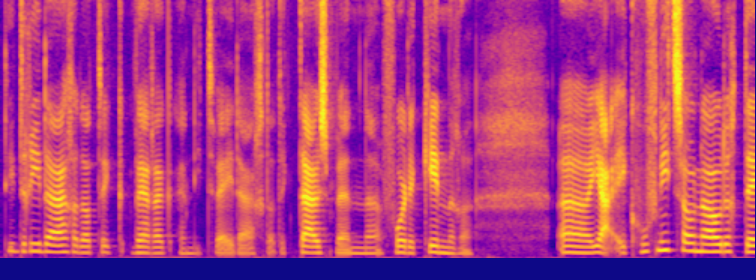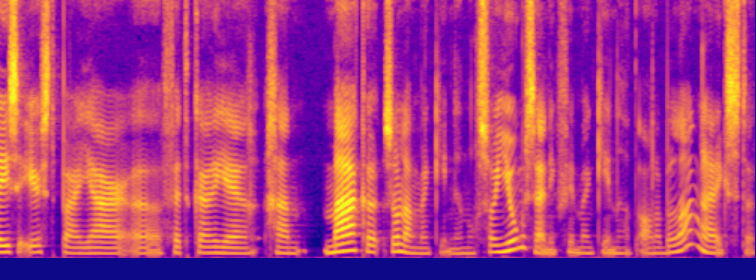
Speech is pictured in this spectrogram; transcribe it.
die drie dagen dat ik werk en die twee dagen dat ik thuis ben uh, voor de kinderen. Uh, ja, ik hoef niet zo nodig deze eerste paar jaar uh, vet carrière gaan maken, zolang mijn kinderen nog zo jong zijn. Ik vind mijn kinderen het allerbelangrijkste.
